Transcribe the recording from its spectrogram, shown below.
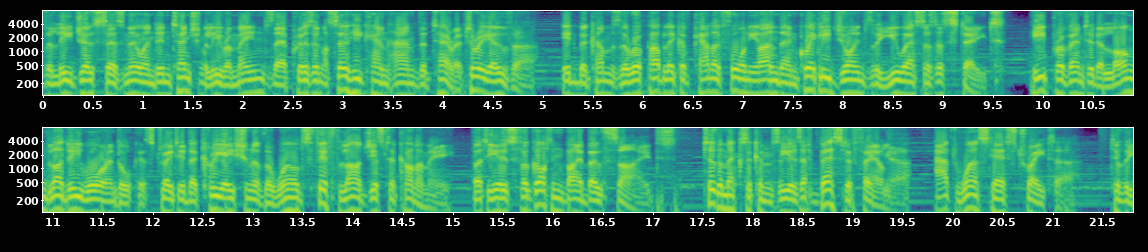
Vallejo says no and intentionally remains their prisoner so he can hand the territory over. It becomes the Republic of California and then quickly joins the US as a state. He prevented a long bloody war and orchestrated the creation of the world's fifth largest economy, but he is forgotten by both sides. To the Mexicans he is at best a failure, at worst a traitor. To the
